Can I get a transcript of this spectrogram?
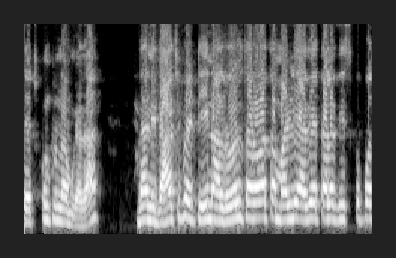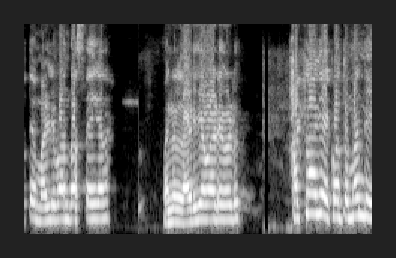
తెచ్చుకుంటున్నాం కదా. దాన్ని దాచిపెట్టి నాలుగు రోజుల తర్వాత మళ్ళీ అదే తల తీసుకుపోతే మళ్ళీ వంద వస్తాయి కదా. మనల్ని అడిగేవాడేవాడు అట్లాగే కొంతమంది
